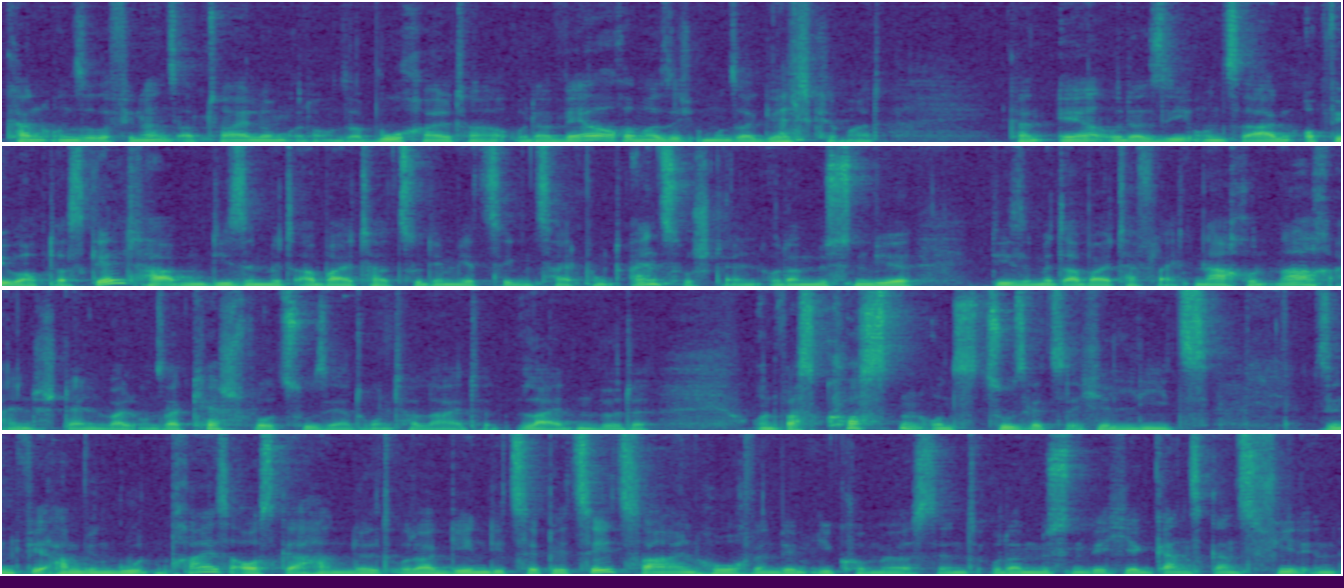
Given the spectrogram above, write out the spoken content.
Kann unsere Finanzabteilung oder unser Buchhalter oder wer auch immer sich um unser Geld kümmert, kann er oder sie uns sagen, ob wir überhaupt das Geld haben, diese Mitarbeiter zu dem jetzigen Zeitpunkt einzustellen? Oder müssen wir diese Mitarbeiter vielleicht nach und nach einstellen, weil unser Cashflow zu sehr darunter leiden würde? Und was kosten uns zusätzliche Leads? Sind wir, haben wir einen guten Preis ausgehandelt oder gehen die CPC-Zahlen hoch, wenn wir im E-Commerce sind? Oder müssen wir hier ganz, ganz viel in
